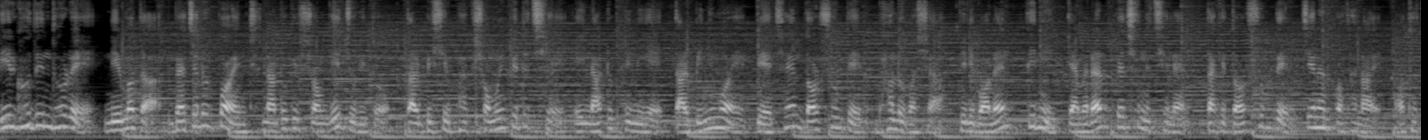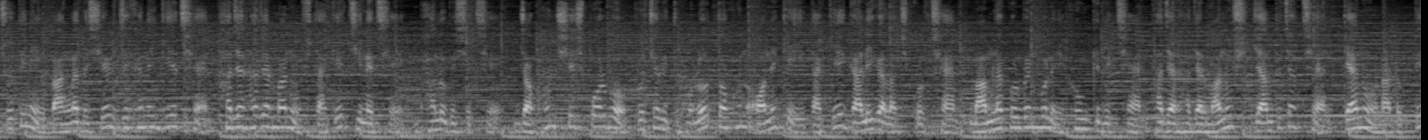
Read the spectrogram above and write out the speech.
দীর্ঘদিন ধরে নির্মাতা ব্যাচেলর পয়েন্ট নাটকের সঙ্গে জড়িত। তার বেশিরভাগ সময় কেটেছে এই নাটকটি নিয়ে। তার বিনিময়ে পেয়েছেন দর্শকদের ভালোবাসা। তিনি বলেন, তিনি ক্যামেরার পেছনে ছিলেন। তাকে দর্শকদের চেনার কথা নয়, অথচ তিনি বাংলাদেশের যেখানে গিয়েছেন, হাজার হাজার মানুষ তাকে চিনেছে, ভালোবেসেছে। যখন শেষ পর্ব প্রচারিত হলো, তখন অনেকেই তাকে গালিগালাজ করছেন, মামলা করবেন বলে হুমকি দিচ্ছেন। হাজার হাজার মানুষ জানতে চাচ্ছেন, কেন নাটকটি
